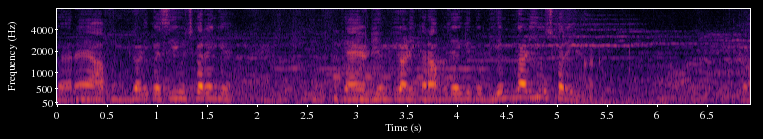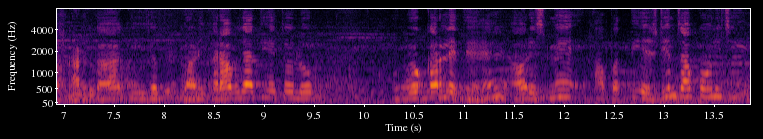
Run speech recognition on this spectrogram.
कह रहे हैं, आप उनकी गाड़ी कैसे यूज़ करेंगे? क्या ए डी एम की गाड़ी ख़राब हो जाएगी तो डी एम की गाड़ी यूज़ करेंगे? हमने कहा कि जब गाड़ी खराब हो जाती है तो लोग उपयोग कर लेते हैं और इसमें आपत्ति एस एसडीएम साहब को होनी चाहिए।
